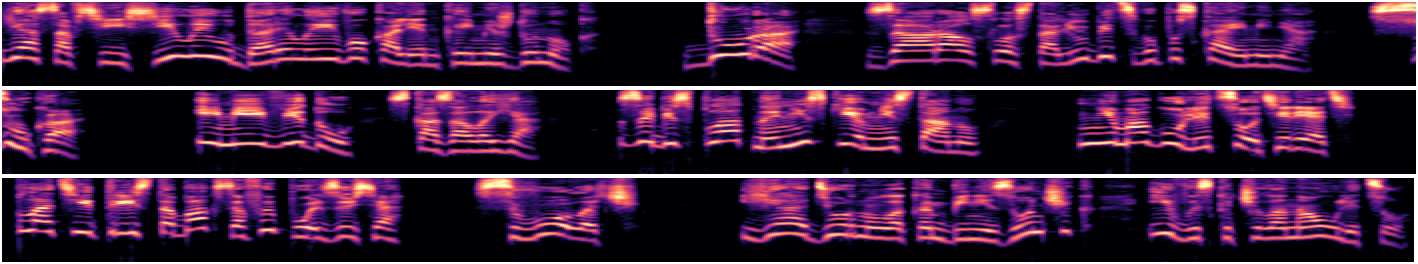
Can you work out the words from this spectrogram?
я со всей силой ударила его коленкой между ног. «Дура!» — заорал сластолюбец, выпуская меня. «Сука!» «Имей в виду», — сказала я, — «за бесплатно ни с кем не стану. Не могу лицо терять. Плати 300 баксов и пользуйся». «Сволочь!» Я дернула комбинезончик и выскочила на улицу.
